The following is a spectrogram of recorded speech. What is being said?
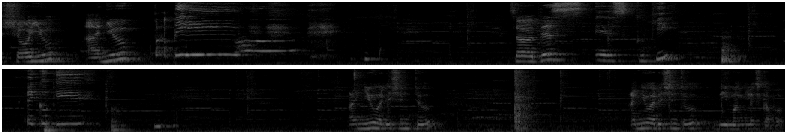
to show you a new puppy. so this is Cookie. Hey Cookie. A new addition to a new addition to the Manglish couple.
